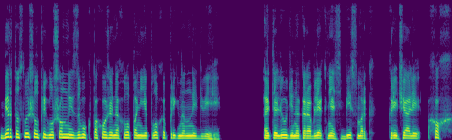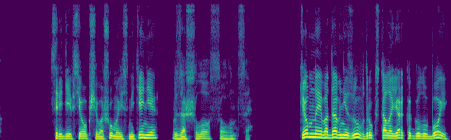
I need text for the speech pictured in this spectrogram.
Берт услышал приглушенный звук, похожий на хлопанье плохо пригнанной двери. Это люди на корабле «Князь Бисмарк» кричали «Хох!». Среди всеобщего шума и смятения взошло солнце. Темная вода внизу вдруг стала ярко-голубой,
